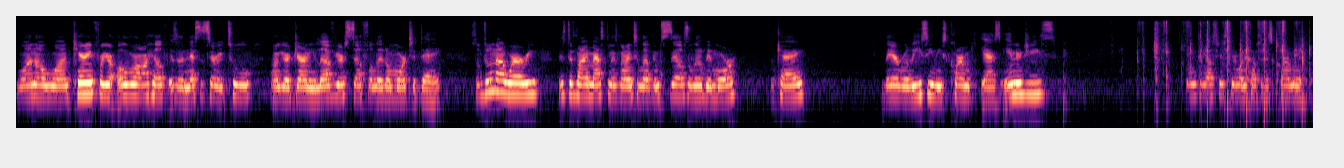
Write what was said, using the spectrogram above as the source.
101. Caring for your overall health is a necessary tool on your journey. Love yourself a little more today. So do not worry. This divine masculine is learning to love themselves a little bit more. Okay? They're releasing these karmic ass energies. Anything else here, Spirit, when it comes to this karmic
